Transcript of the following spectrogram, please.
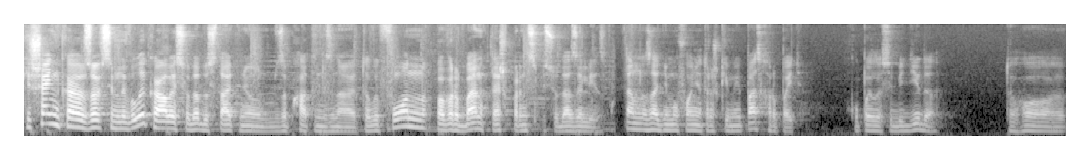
Кишенька зовсім невелика, але сюди достатньо запхати, не знаю, телефон, павербенк теж, в принципі, сюди заліз. Там на задньому фоні трошки мій пес хропить. Купили собі діда, того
